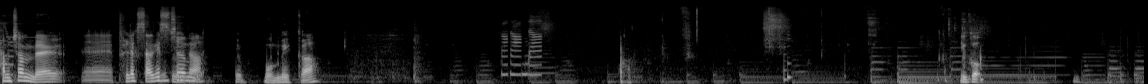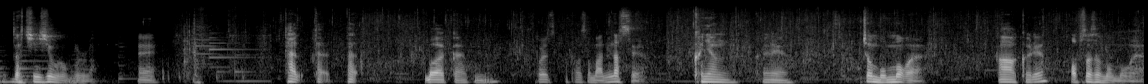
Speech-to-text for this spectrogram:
3,000벨 네, 플렉스 하겠습니다. 3,000 이거 뭡니까? 이거 나 진심으로 몰라. 네. 다 다 다 뭐 할까요? 그러면? 벌써, 벌써 만났어요. 그냥 그래요. 전 못 먹어요. 아 그래요? 없어서 못 먹어요.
